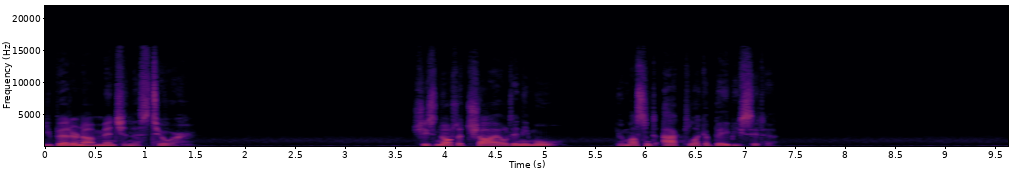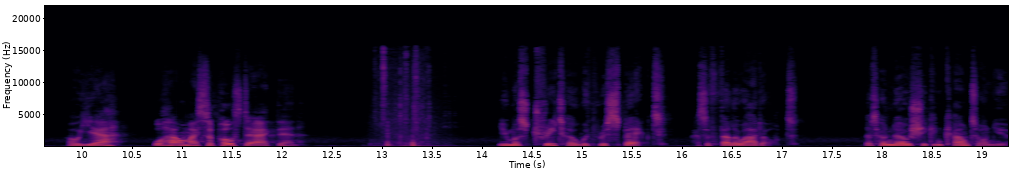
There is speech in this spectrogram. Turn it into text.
You better not mention this to her. She's not a child anymore. You mustn't act like a babysitter. Oh yeah? Well, how am I supposed to act then? You must treat her with respect, as a fellow adult. Let her know she can count on you.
